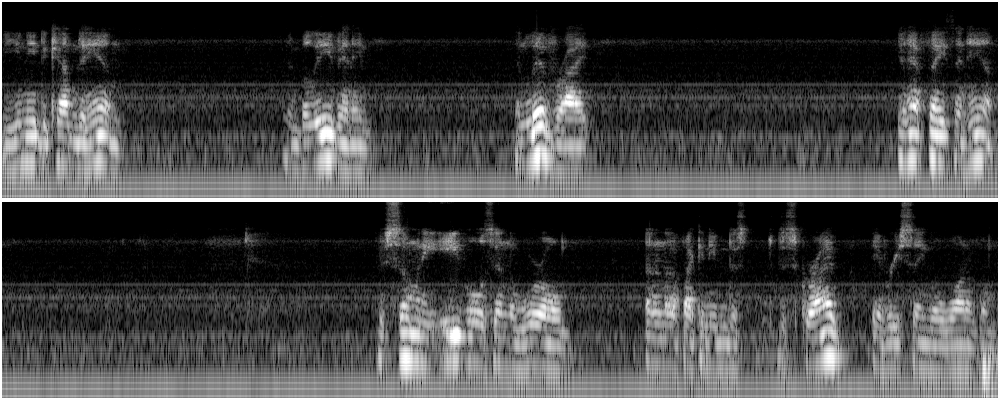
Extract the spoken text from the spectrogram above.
You need to come to him and believe in him and live right and have faith in Him. There's so many evils in the world. I don't know if I can even just describe every single one of them,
